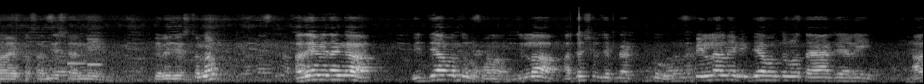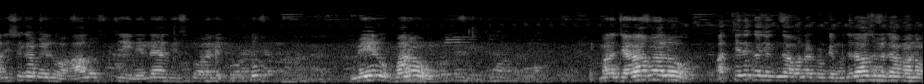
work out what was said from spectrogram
నా యొక్క సందేశాన్ని తెలియజేస్తున్నాం. అదేవిధంగా విద్యావంతులు మన జిల్లా అధ్యక్షులు చెప్పినట్టు పిల్లల్ని విద్యావంతులను తయారు చేయాలి. ఆ దిశగా మీరు ఆలోచించి నిర్ణయాలు తీసుకోవాలని కోరుతూ మీరు మనం మన జనాభాలో అత్యధికంగా ఉన్నటువంటి ముదిరాజులుగా మనం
